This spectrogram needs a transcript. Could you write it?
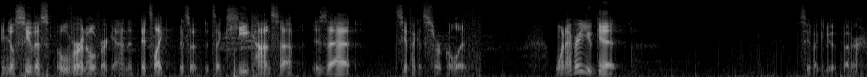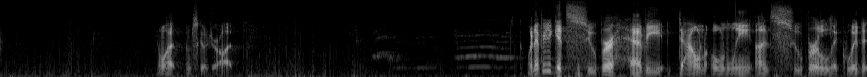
and you'll see this over and over again. It, it's like it's a it's a key concept is that see if I could circle it. Whenever you get see if I can do it better. You know what? I'm just gonna draw it. Whenever you get super heavy down only on super liquid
